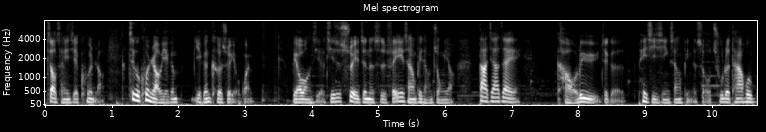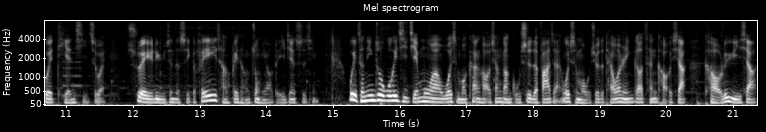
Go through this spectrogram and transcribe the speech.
造成一些困扰。这个困扰也跟也跟课税有关，不要忘记了。其实税真的是非常非常重要。大家在考虑这个配息型商品的时候，除了它会不会填息之外，税率真的是一个非常非常重要的一件事情。我也曾经做过一期节目啊，我为什么看好香港股市的发展？为什么我觉得台湾人应该要参考一下、考虑一下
